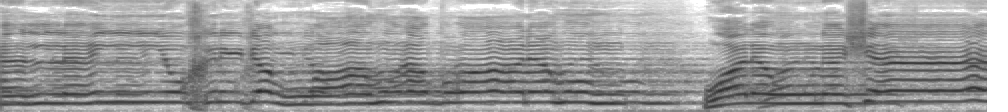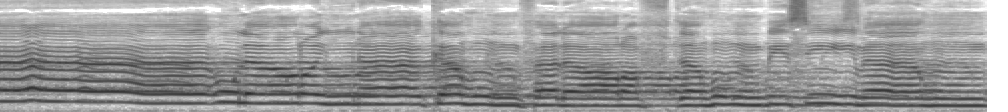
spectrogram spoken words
أن لن يخرج الله أضغانهم ولو نشاء لأريناكهم فلعرفتهم بسيماهم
